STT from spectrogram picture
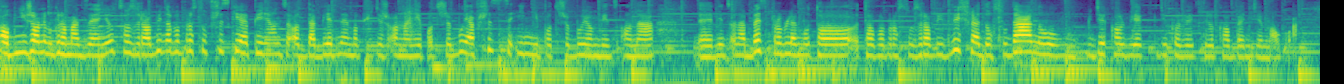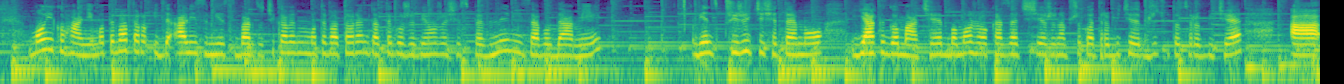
obniżonym gromadzeniu, co zrobi? No po prostu wszystkie pieniądze odda biednym, bo przecież ona nie potrzebuje, a wszyscy inni potrzebują, więc ona, e, więc ona bez problemu to, to po prostu zrobi, wyśle do Sudanu, gdziekolwiek, gdziekolwiek tylko będzie mogła. Moi kochani, motywator idealizm jest bardzo ciekawym motywatorem, dlatego że wiąże się z pewnymi zawodami, więc przyjrzyjcie się temu, jak go macie, bo może okazać się, że na przykład robicie w życiu to, co robicie, a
